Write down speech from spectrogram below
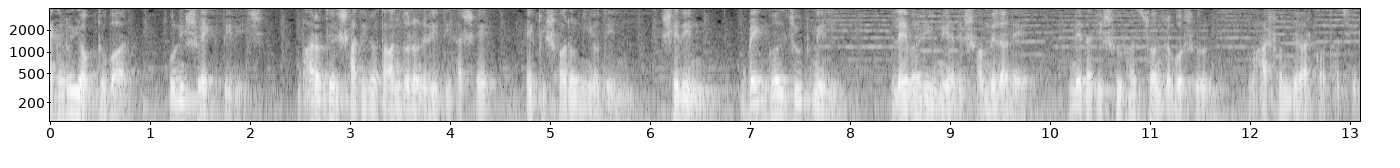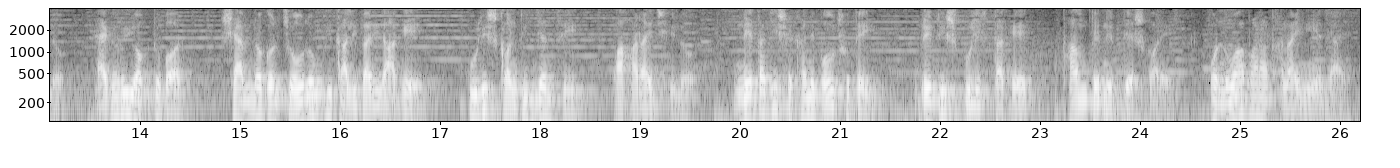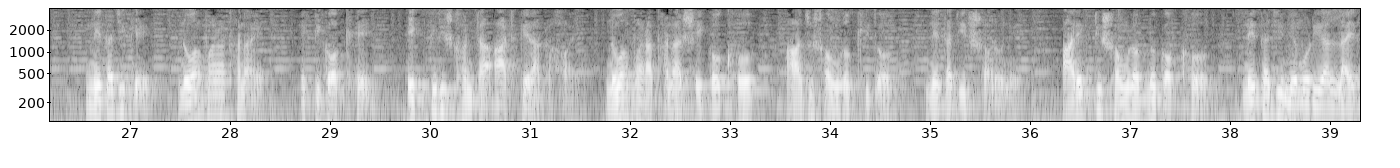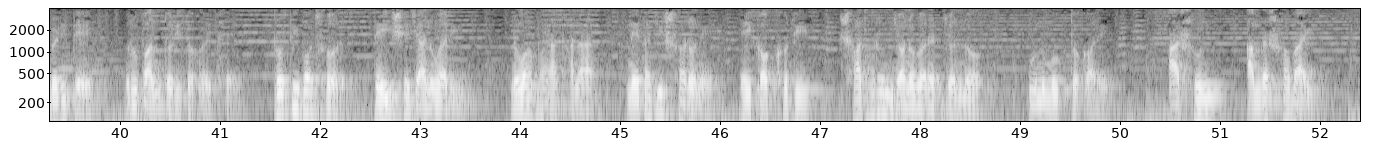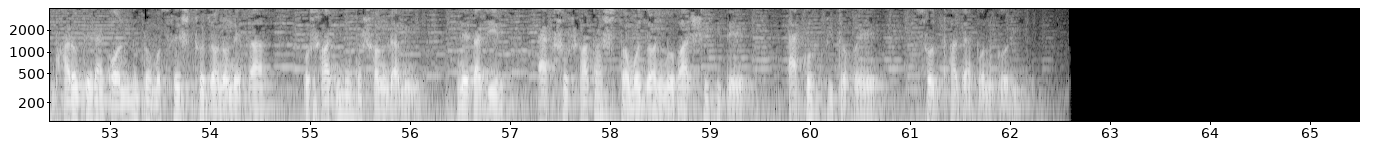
এগারোই অক্টোবর উনিশশো একত্রিশ, ভারতের স্বাধীনতা আন্দোলনের ইতিহাসে একটি স্মরণীয় দিন। সেদিন বেঙ্গল জুট মিল, লেবার ইউনিয়নের সম্মেলনে নেতাজি সুভাষচন্দ্র বসুর ভাষণ দেওয়ার কথা ছিল। এগারোই অক্টোবর শ্যামনগর চৌরঙ্গি কালীবাড়ির আগে পুলিশ কন্টিনজেন্সি পাহারায় ছিল। নেতাজি সেখানে পৌঁছতেই ব্রিটিশ পুলিশ তাকে থামতে নির্দেশ করে ও নোয়াপাড়া থানায় নিয়ে যায়। নেতাজিকে নোয়াপাড়া থানায় একটি কক্ষে একত্রিশ ঘণ্টা আটকে রাখা হয়। নোয়াপাড়া থানার সেই কক্ষ আজও সংরক্ষিত নেতাজির স্মরণে। আরেকটি সংলগ্ন কক্ষ নেতাজি মেমোরিয়াল লাইব্রেরিতে রূপান্তরিত হয়েছে। প্রতি বছর তেইশে জানুয়ারি নোয়াপাড়া থানা নেতাজির স্মরণে এই কক্ষটি সাধারণ জনগণের জন্য উন্মুক্ত করে। আসুন আমরা সবাই ভারতের এক অন্যতম শ্রেষ্ঠ জননেতা ও স্বাধীনতা সংগ্রামী নেতাজির একশো সাতাশতম জন্মবার্ষিকীতে একত্রিত হয়ে শ্রদ্ধা জ্ঞাপন করি।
